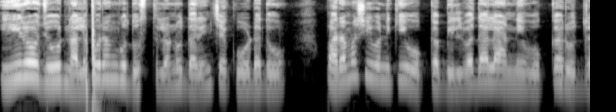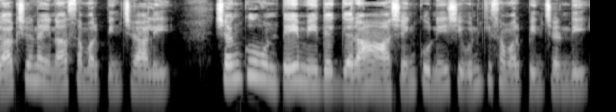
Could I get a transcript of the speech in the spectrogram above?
ఈరోజు నలుపు రంగు దుస్తులను ధరించకూడదు. పరమశివునికి ఒక్క బిల్వదళాన్ని ఒక్క రుద్రాక్షనైనా సమర్పించాలి. శంకు ఉంటే మీ దగ్గర ఆ శంకుని శివునికి సమర్పించండి.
